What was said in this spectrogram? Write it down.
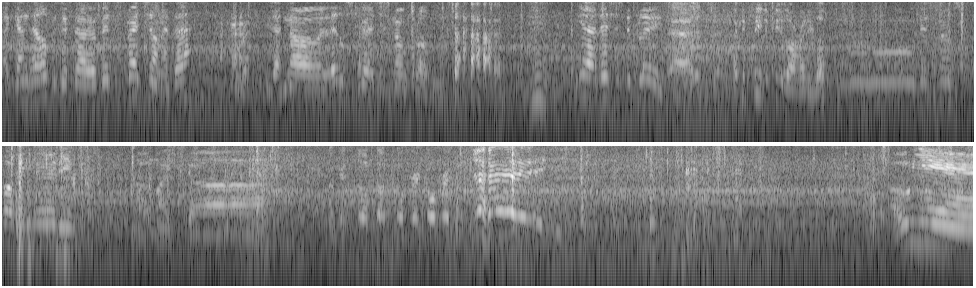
I can't help it if there are a bit scratch on it, eh? he said, no, a little scratch is no problem. yeah, this is the place. Yeah, this is it. I can see the field already, look. Ooh, this looks fucking dirty. Oh my god. Don't get stuck, don't go for it, go for it. Yay! Oh yeah.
